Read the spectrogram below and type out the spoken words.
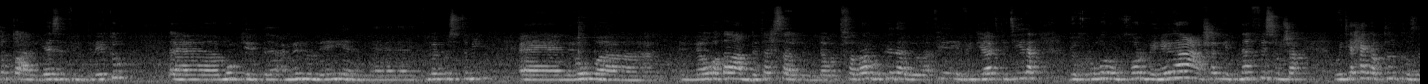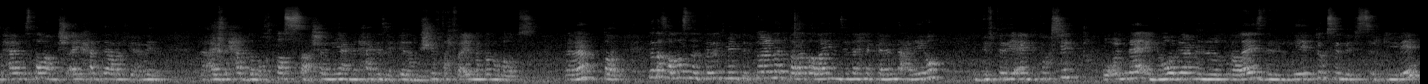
تحطه على الجهاز ال ventilator آه ممكن تعمل له اللي هي ال tracheostomy آه اللي هو اللي هو طبعا بتحصل لو تتفرجوا كده بيبقى في فيديوهات كتيرة بيخرجوا لهم خرم هنا عشان يتنفس ومش ودي حاجة بتنقذ الحياة بس طبعا مش أي حد يعرف يعملها. عايز حد مختص عشان يعمل حاجة زي كده مش يفتح في أي مكان وخلاص. تمام؟ طيب كده خلصنا ال treatment بتوعنا الثلاثه lines اللي إحنا اتكلمنا عليهم. ال diphtheria antitoxin وقلنا إن هو بيعمل neutralize لل toxin اللي في ال circulate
